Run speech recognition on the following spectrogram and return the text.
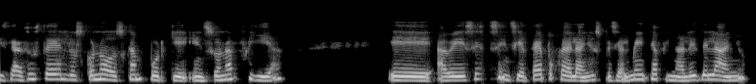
Quizás ustedes los conozcan porque en zona fría, eh, a veces en cierta época del año, especialmente a finales del año,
